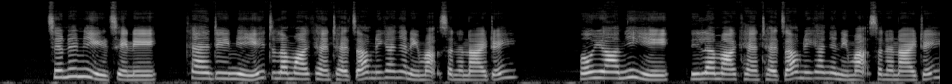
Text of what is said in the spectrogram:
။ချင်းတွင်းမြစ်အခြေအနေ ခန်းတီမြစ်ရေတလမခန့်ထက်ကြောင့်နေ့ကညနေမှ12နာရီတွင်မုံရွာမြင့်ရင်လေးလက်မခန့်ထက်ကြောင့်နေ့ခညနေမှ12နာရီတွင်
